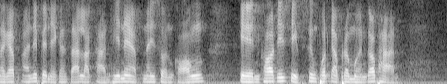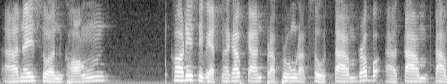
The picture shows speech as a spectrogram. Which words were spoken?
นะครับ อันนี้เป็นเอกสารหลักฐานที่แนบในส่วนของเกณฑ์ข้อที่ 10 ซึ่งผลการประเมินก็ผ่าน ในส่วนของข้อที่ 11นะครับการปรับปรุงหลักสูตรตามระบบอ่าตามตาม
